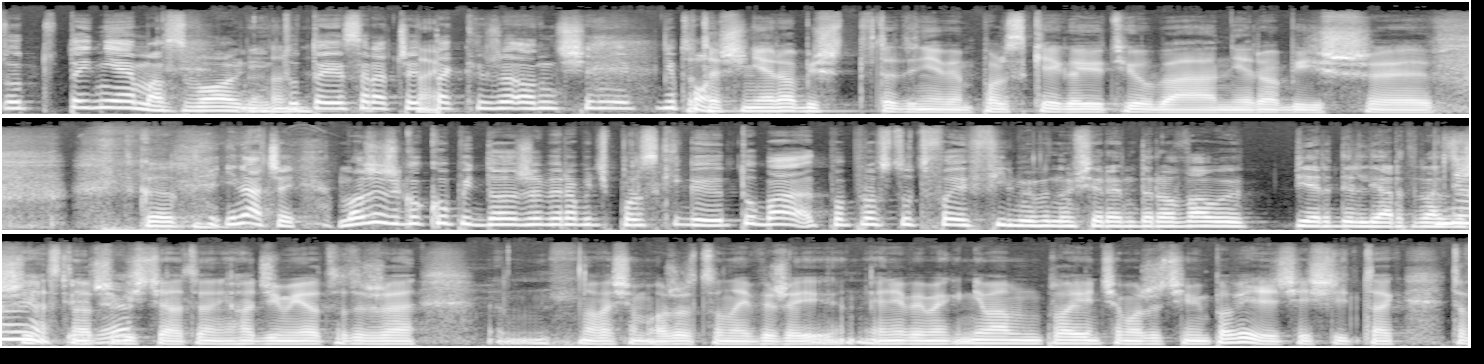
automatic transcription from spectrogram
tu, tutaj nie ma zwolnień. No, tutaj jest raczej tak. tak. że on się nie, nie To też nie robisz wtedy, nie wiem, polskiego YouTube'a, nie robisz... E, tylko... Inaczej, możesz go kupić, do, żeby robić polskiego YouTube'a, po prostu twoje filmy będą się renderowały pierdyliard razy no, szybciej. Jasne, nie? oczywiście, ale to nie chodzi mi o to, że no właśnie może co najwyżej, ja nie wiem, jak, nie mam pojęcia, możecie mi powiedzieć, jeśli tak, to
